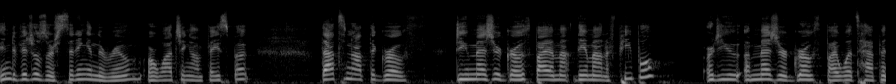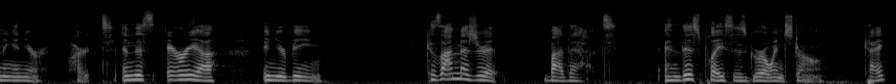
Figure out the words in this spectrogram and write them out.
individuals are sitting in the room or watching on Facebook, that's not the growth. Do you measure growth by the amount of people, or do you uh, measure growth by what's happening in your heart, in this area in your being. Because I measure it by that. And this place is growing strong, okay?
